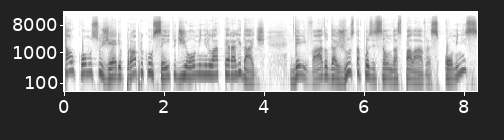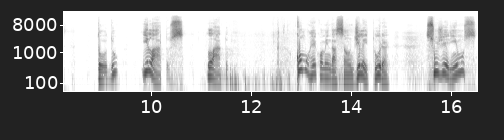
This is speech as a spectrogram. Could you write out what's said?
tal como sugere o próprio conceito de omnilateralidade, derivado da justa posição das palavras omnis, todo, e latus, lado. Como recomendação de leitura, sugerimos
